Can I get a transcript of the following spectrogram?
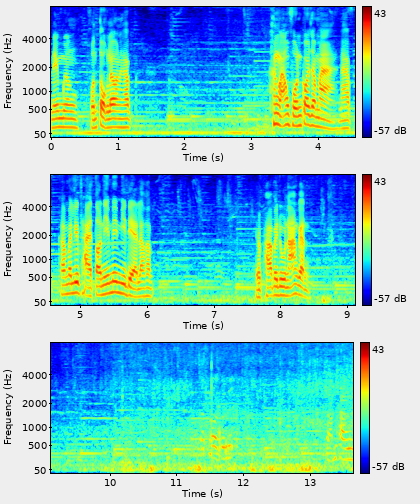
ในเมืองฝนตกแล้วนะครับ ข้างหลังฝนก็จะมานะครับถ้าไม่รีบถ่ายตอนนี้ไม่มีแดดแล้วครับ เดี๋ยวพาไปดูน้ำกัน ก็ตัวนี้สามทางเลย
